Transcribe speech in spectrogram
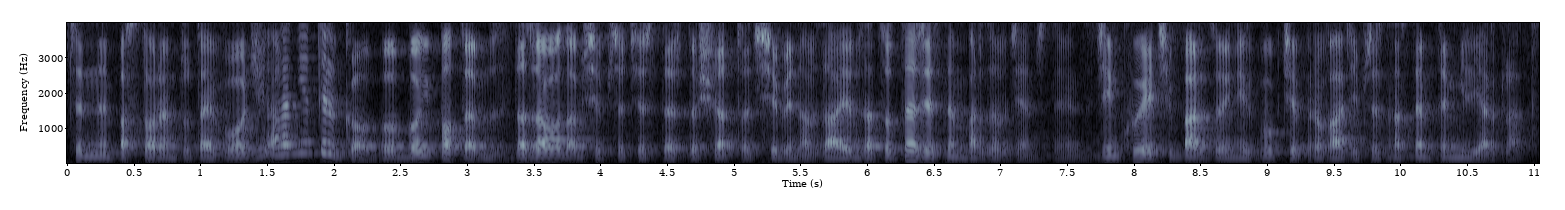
czynnym pastorem tutaj w Łodzi, ale nie tylko, bo, bo i potem zdarzało nam się przecież też doświadczać siebie nawzajem, za co też jestem bardzo wdzięczny. Więc dziękuję Ci bardzo i niech Bóg Cię prowadzi przez następne miliard lat.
